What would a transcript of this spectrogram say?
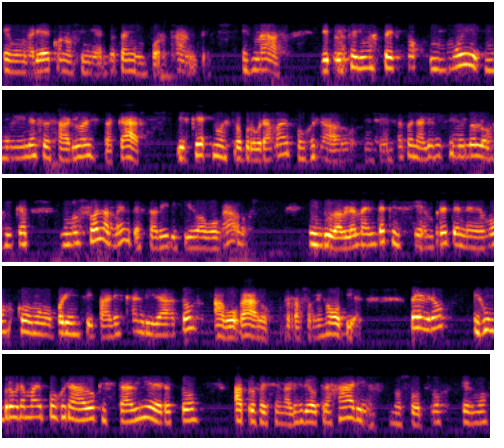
en un área de conocimiento tan importante. Es más, yo creo que hay un aspecto muy, muy necesario a destacar, y es que nuestro programa de posgrado en ciencias penales y criminológicas no solamente está dirigido a abogados, indudablemente que siempre tenemos como principales candidatos abogados, por razones obvias, pero es un programa de posgrado que está abierto a profesionales de otras áreas. Nosotros hemos,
